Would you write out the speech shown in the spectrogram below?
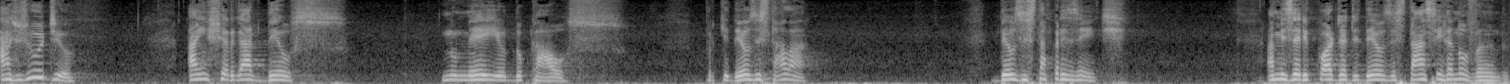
ajude-o a enxergar Deus no meio do caos, porque Deus está lá. Deus está presente. A misericórdia de Deus está se renovando.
